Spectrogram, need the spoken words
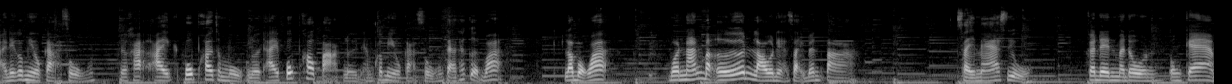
อันนี้ก็มีโอกาสสูงนะคะไอปุ๊บเข้าจมูกเลยไอปุ๊บเข้าปากเลยเนี่ยมันก็มีโอกาสสูง แต่ถ้าเกิดว่าเราบอกว่า วันนั้นบังเอิญเราเนี่ยใส่แว่นตา ใส่แมสอยู่ กระเด็นมาโดนตรงแก้ม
